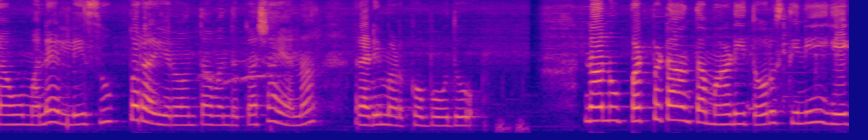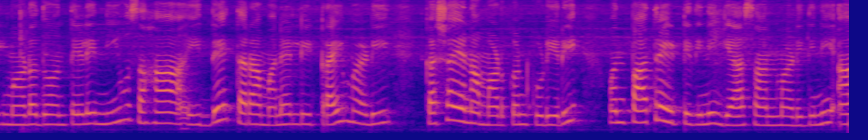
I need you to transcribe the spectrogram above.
ನಾವು ಮನೆಯಲ್ಲಿ ಸೂಪರಾಗಿರೋವಂಥ ಒಂದು ಕಷಾಯನ ರೆಡಿ ಮಾಡ್ಕೋಬೋದು. ನಾನು ಪಟ್ಪಟ ಅಂತ ಮಾಡಿ ತೋರಿಸ್ತೀನಿ ಹೇಗೆ ಮಾಡೋದು ಅಂತೇಳಿ ನೀವು ಸಹ ಇದೇ ಥರ ಮನೆಯಲ್ಲಿ ಟ್ರೈ ಮಾಡಿ ಕಷಾಯನ ಮಾಡ್ಕೊಂಡು ಕುಡೀರಿ. ಒಂದು ಪಾತ್ರೆ ಇಟ್ಟಿದ್ದೀನಿ, ಗ್ಯಾಸ್ ಆನ್ ಮಾಡಿದ್ದೀನಿ. ಆ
